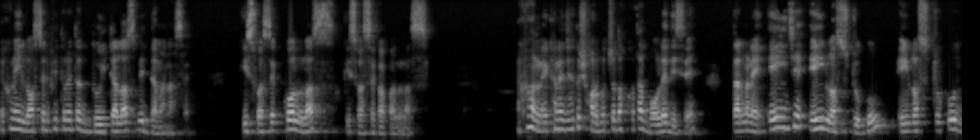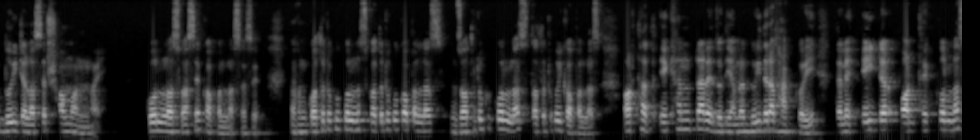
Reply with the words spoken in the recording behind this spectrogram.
এখন এই লসের ভিতরে তো দুইটা লস বিদ্যমান আছে। কিছু আছে কোল লস কিছু আছে কপাল লস এখন এখানে যেহেতু সর্বোচ্চ দক্ষতা বলে দিছে, তার মানে এই যে এই লসটুকু এই লসটুকু দুইটা লসের সমন্বয়। কোল লস আছে, কপাল লস আছে। এখন কতটুকু কোল লস কতটুকু কপাল লস যতটুকু কোল লস ততটুকুই কপাল লস অর্থাৎ এখানটারে যদি আমরা দুই দ্বারা ভাগ করি, তাহলে এইটার অর্ধেক কোল লস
